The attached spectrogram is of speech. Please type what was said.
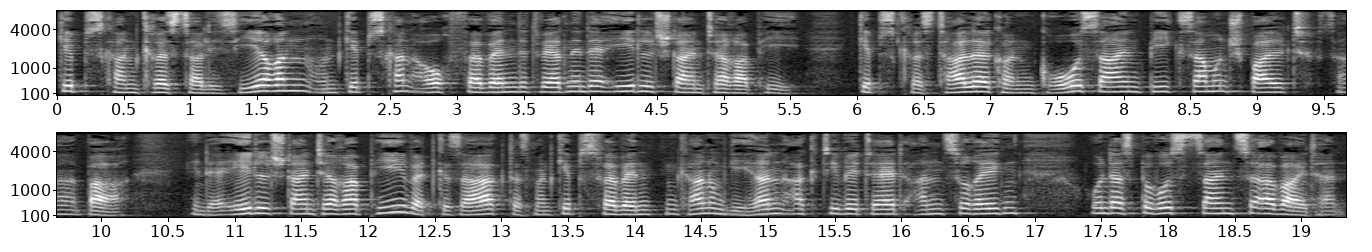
Gips kann kristallisieren und Gips kann auch verwendet werden in der Edelsteintherapie. Gipskristalle können groß sein, biegsam und spaltbar. In der Edelsteintherapie wird gesagt, dass man Gips verwenden kann, um Gehirnaktivität anzuregen und das Bewusstsein zu erweitern.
